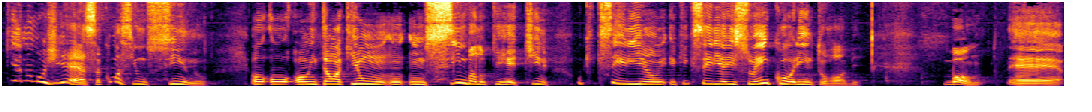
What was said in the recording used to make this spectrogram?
que analogia é essa? Como assim um sino? Ou, ou, ou então aqui um, um, um, símbolo que retine. O que, que seria, o que, que seria isso em Corinto, Rob? Bom, é,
